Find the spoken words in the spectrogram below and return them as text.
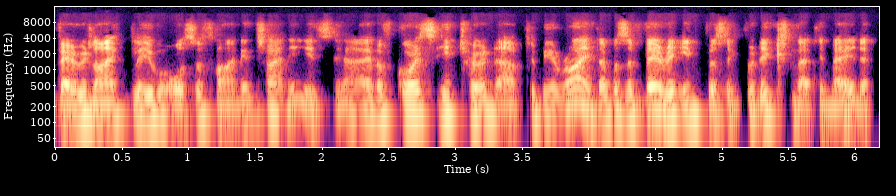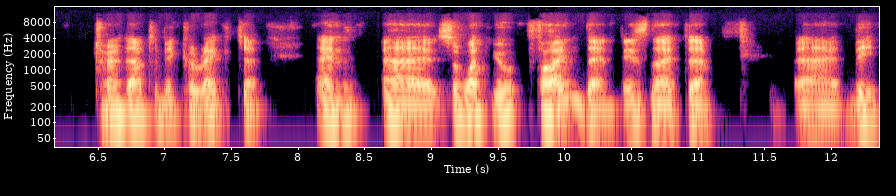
very likely we also find in Chinese. Yeah? And of course, he turned out to be right. That was a very interesting prediction that he made. It turned out to be correct. And uh, so what you find then is that uh, uh, the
